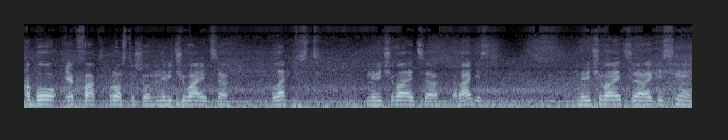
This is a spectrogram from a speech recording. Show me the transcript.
або як факт просто, що не відчувається легкість, не відчувається радість, не відчувається якесь ну,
